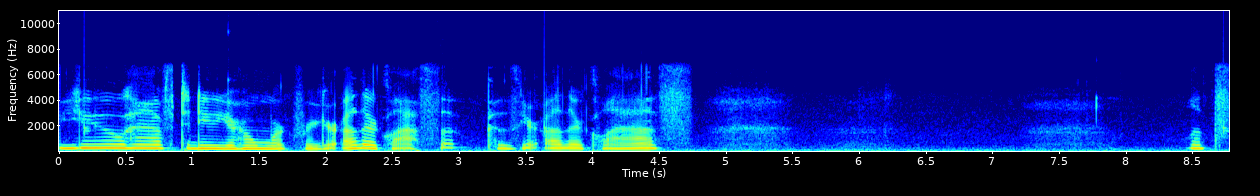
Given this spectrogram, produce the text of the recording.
You have to do your homework for your other class though, because your other class Let's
